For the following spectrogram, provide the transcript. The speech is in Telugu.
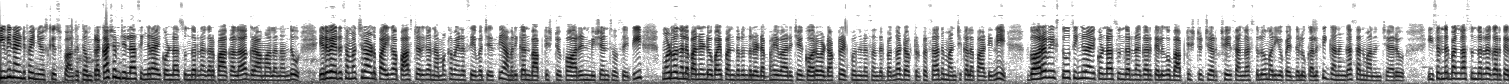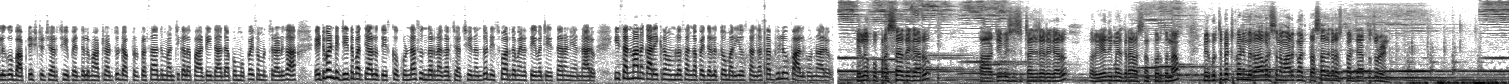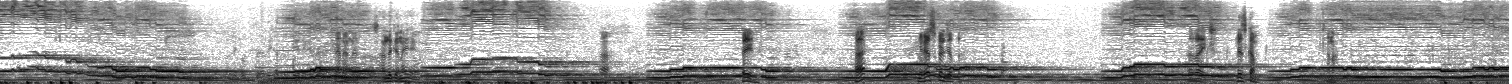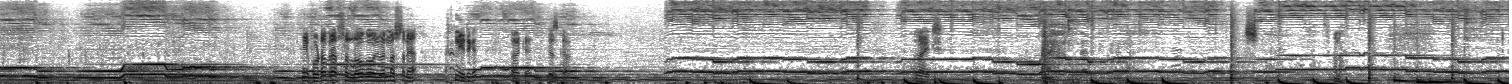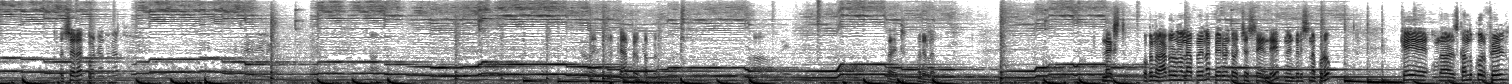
టీవీ నైన్టీ ఫైవ్ న్యూస్కి స్వాగతం. ప్రకాశం జిల్లా సింగరాయకొండ సుందర్నగర్ పాకాల గ్రామాల నందు ఇరవై ఐదు సంవత్సరాలు పైగా పాస్టర్గా నమ్మకమైన సేవ చేసి American Baptist foreign mission society మూడు వందల పన్నెండు బై పంతొమ్మిది వందల డెబ్బై వారిచే గౌరవ డాక్టరేట్ పొందిన సందర్భంగా డాక్టర్ ప్రసాద్ మంచికలపాటిని గౌరవిస్తూ సింగరాయకొండ సుందర్నగర్ తెలుగు బాప్టిస్టు చర్చి సంఘస్థులు మరియు పెద్దలు కలిసి ఘనంగా సన్మానించారు. ఈ సందర్భంగా సుందర్నగర్ తెలుగు బాప్టిస్టు చర్చి పెద్దలు మాట్లాడుతూ డాక్టర్ ప్రసాద్ మంచికలపాటి దాదాపు ముప్పై సంవత్సరాలుగా ఎటువంటి జీతపత్యాలు తీసుకోకుండా సుందర్నగర్ చర్చి నందు నిస్వార్థమైన సేవ చేశారని అన్నారు. ఈ సన్మాన కార్యక్రమంలో సంఘ పెద్దలతో మరియు సంఘ సభ్యులు పాల్గొన్నారు. ఎలోపు ప్రసాద్ గారు టీబీసీసీ ట్రెజరర్ గారు వారు వేదిక మీదకి రావాల్సిన కోరుతున్నాం. మీరు గుర్తుపెట్టుకొని మీరు రావాల్సిన మార్గం అది. ప్రసాద్ గారు వస్తున్నారు. జాగ్రత్త చూడండి. అందుకనే ఆ. మీరు వేసుకొని చెప్తా. Right please come. అన్నా. మీ ఫోటోగ్రాఫ్స్ లోగో ఇవన్నీ వస్తున్నాయా? నీట్గా? ఓకే. Please come. వచ్చారా కోఆర్డినేటర్ గారు రైట్ నెక్స్ట్ ఒక ఆర్డర్ ఉన్న లేకపోయినా పేరు ఉంటే వచ్చేసేయండి. నేను పిలిచినప్పుడు. KA Kandukur field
